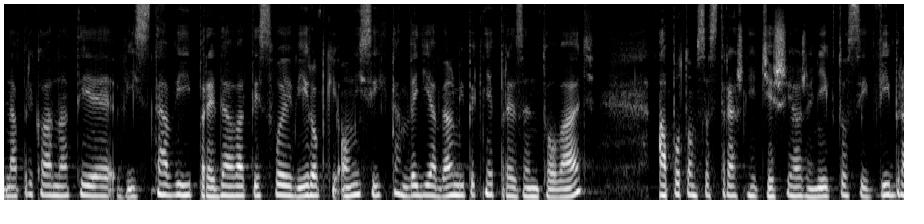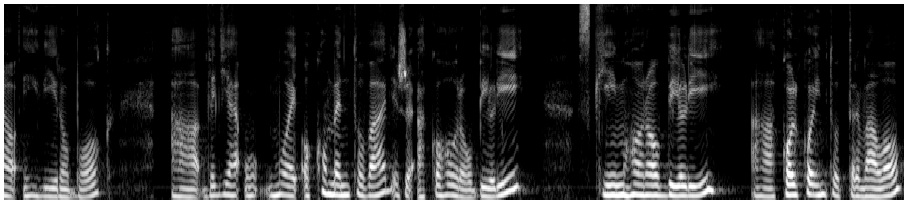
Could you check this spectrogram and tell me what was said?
napríklad na tie výstavy, predávať tie svoje výrobky, oni si ich tam vedia veľmi pekne prezentovať a potom sa strašne tešia, že niekto si vybral ich výrobok a vedia mu aj okomentovať, že ako ho robili, s kým ho robili a koľko im to trvalo.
